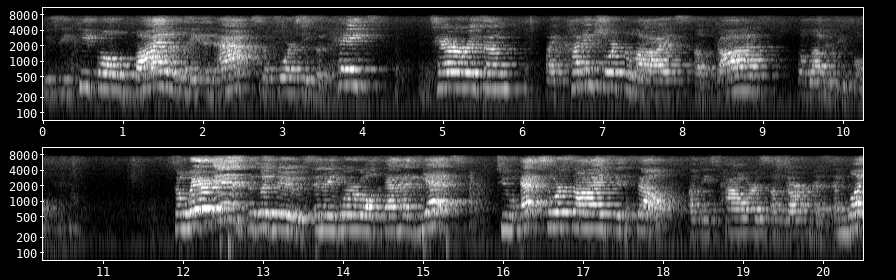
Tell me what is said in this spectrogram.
we see people violently enact the forces of hate and terrorism by cutting short the lives of God's beloved people. So, where is the good news in a world that has yet to exorcise itself of these powers of darkness? And what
